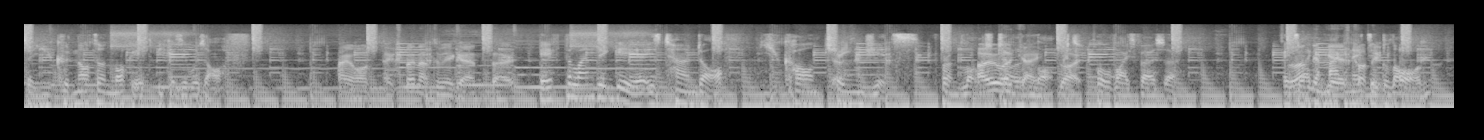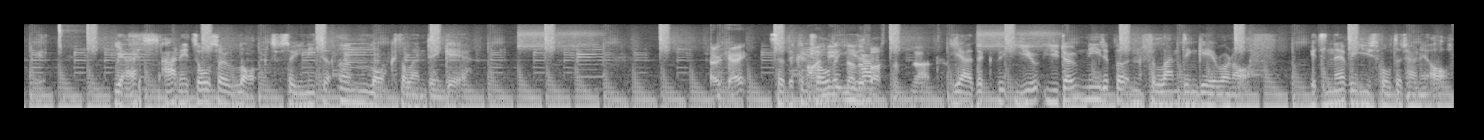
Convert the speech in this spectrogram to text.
So you could not unlock it because it was off. Hang on. Explain that to me again. So, If the landing gear is turned off, you can't change it from locked Oh, to okay, unlocked, right. or vice versa. It's like a landing gear is magnetic lock. on. Yes, and it's also locked, so you need to unlock the landing gear. Okay. So the I control need that you another have. button for that. Yeah, the, the, you you don't need a button for landing gear on off. It's never useful to turn it off.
